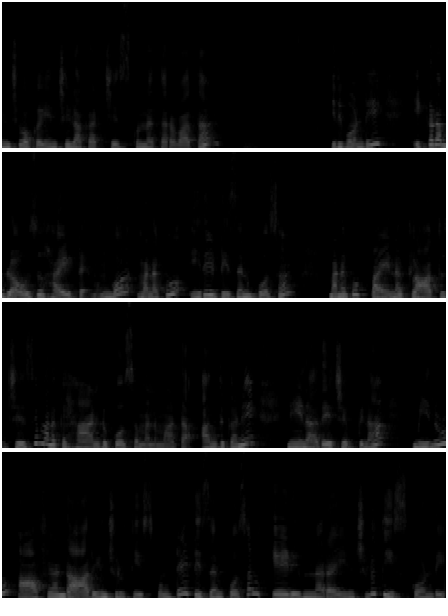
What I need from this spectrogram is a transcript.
ఇంచు ఒక ఇంచు ఇలా కట్ చేసుకున్న తర్వాత ఇదిగోండి ఇక్కడ బ్లౌజ్ హైట్ మనకు ఇది డిజైన్ కోసం మనకు పైన క్లాత్ వచ్చేసి మనకు హ్యాండ్ కోసం అనమాట అందుకని నేను అదే చెప్పిన మీరు హాఫ్ హ్యాండ్ ఆరు ఇంచులు తీసుకుంటే డిజైన్ కోసం ఏడున్నర ఇంచులు తీసుకోండి.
